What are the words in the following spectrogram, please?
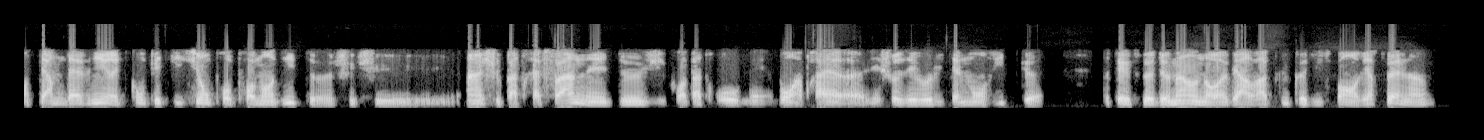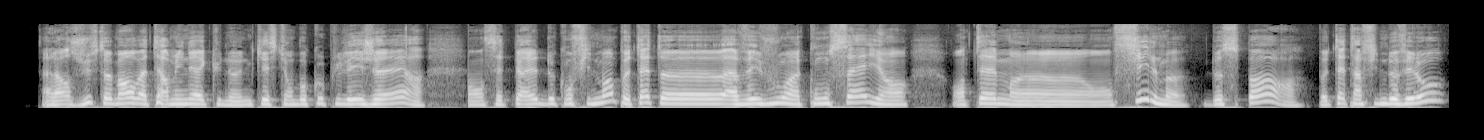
en termes d'avenir et de compétition proprement dite, je, je suis un, je suis pas très fan, et deux, j'y crois pas trop. Mais bon, après, les choses évoluent tellement vite que peut-être que demain, on ne regardera plus que du sport en virtuel. Hein. Alors justement, on va terminer avec une, question beaucoup plus légère. En cette période de confinement, peut-être euh, avez-vous un conseil en, thème, euh, en film de sport? Peut-être un film de vélo?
